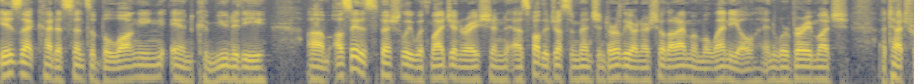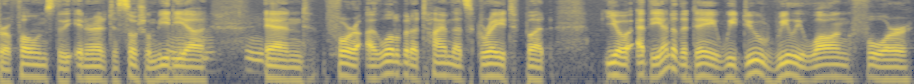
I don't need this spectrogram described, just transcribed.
is that kind of sense of belonging and community. Um, I'll say this especially with my generation, as Father Justin mentioned earlier on our show, that I'm a millennial, and we're very much attached to our phones, to the internet, to social media, mm-hmm. mm-hmm. and for a little bit of time, that's great. But you know, at the end of the day, we do really long for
